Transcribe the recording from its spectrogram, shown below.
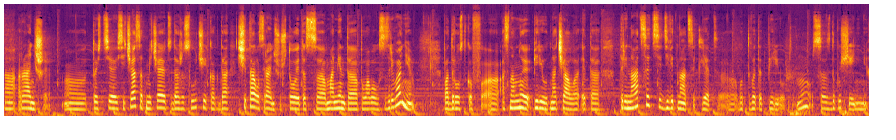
э, раньше. Э, то есть сейчас отмечаются даже случаи, когда считалось раньше, что это с момента полового созревания – подростков а, основной период начала это 13-19 лет, э, вот в этот период, ну, с, с допущениями.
